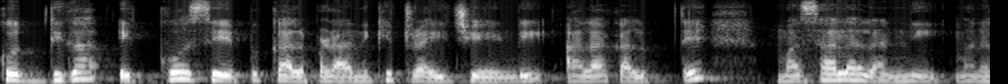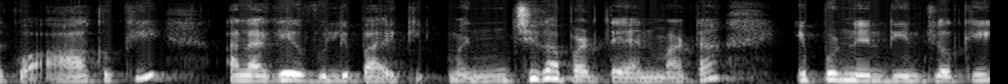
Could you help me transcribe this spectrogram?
కొద్దిగా ఎక్కువసేపు కలపడానికి ట్రై చేయండి. అలా కలిపితే మసాలాలన్నీ మనకు ఆకుకి అలాగే ఉల్లిపాయకి మంచిగా పడతాయి అన్నమాట ఇప్పుడు నేను దీంట్లోకి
